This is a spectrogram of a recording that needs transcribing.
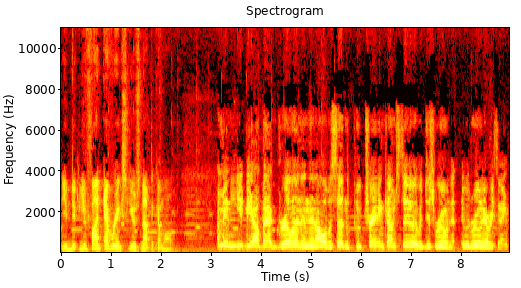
You do, you find every excuse not to come home. I mean, you'd be out back grilling, and then all of a sudden the poop train comes to. It would just ruin it. It would ruin everything.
